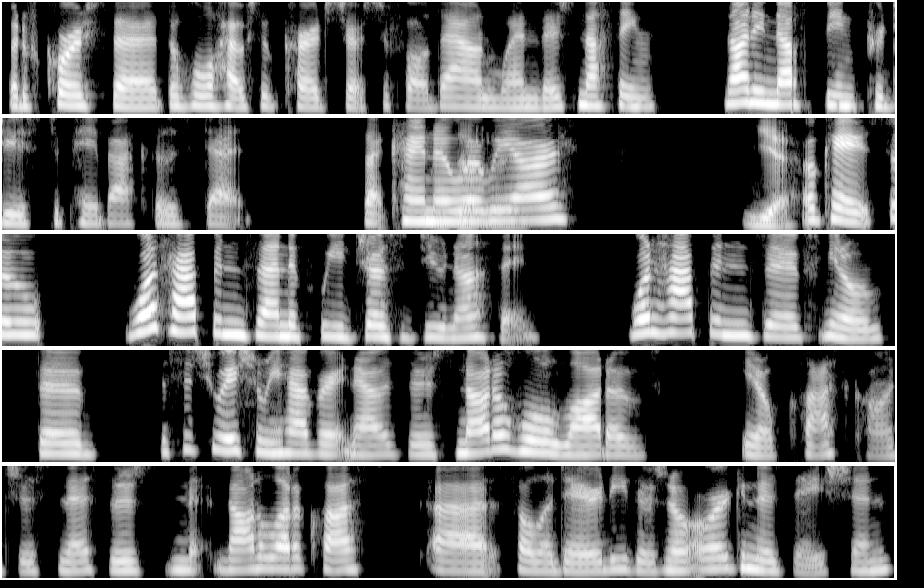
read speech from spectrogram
But of course the the whole house of cards starts to fall down when there's nothing not enough being produced to pay back those debts. Is that kind of exactly. where we are? Yeah. Okay so what happens then if we just do nothing? What happens if you know the the situation we have right now is there's not a whole lot of you know class consciousness there's n- not a lot of class uh, solidarity there's no organization.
